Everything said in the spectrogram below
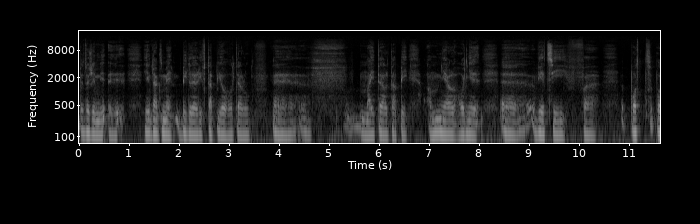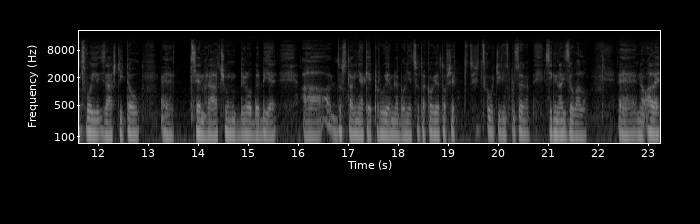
protože my, jednak jsme bydleli v Tapio hotelu, majitel Tapy a měl hodně věcí v, pod, pod svojí záštitou třem hráčům bylo blbě a dostali nějaký průjem nebo něco takového, to vše, všechno určitým způsobem signalizovalo. Eh, no ale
